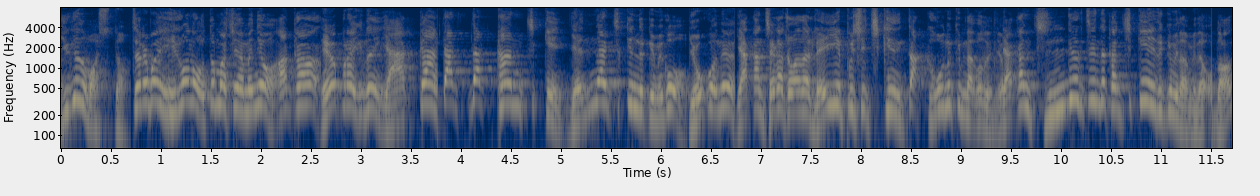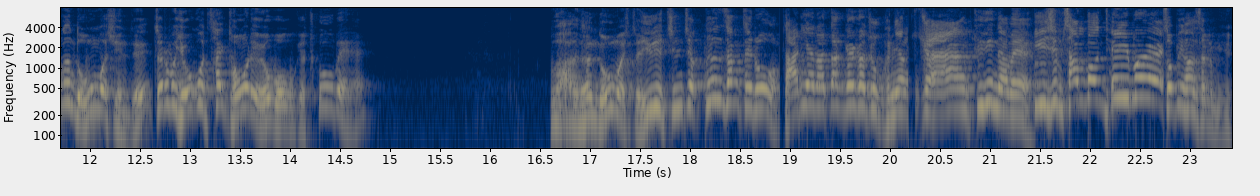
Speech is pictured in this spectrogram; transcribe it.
이게 더 맛있다. 자 여러분 이거는 어떤 맛이냐면요. 아까 에어프라이기는 약간 딱딱한 치킨 옛날 치킨 느낌이고 요거는 약간 제가 좋아하는 레이FC 치킨 딱 그거 느낌 나거든요. 약간 진득진득한 치킨의 느낌이 납니다. 어, 나는 너무 맛있는데? 자 여러분 요거 살 덩어리 요거 먹어볼게요. 초베레 와, 난 너무 맛있다. 이게 진짜 큰 상태로 다리 하나 딱 해가지고 그냥 쫙 튀긴 다음에 23번 테이블 서빙한 사람이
